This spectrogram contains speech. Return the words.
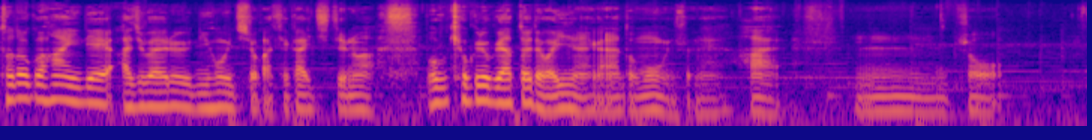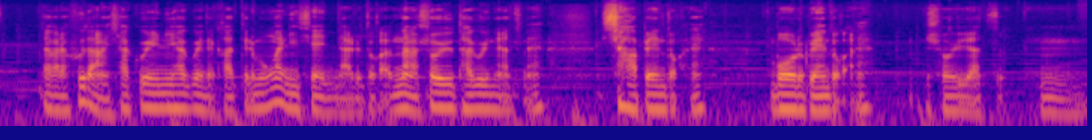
届く範囲で味わえる日本一とか世界一っていうのは僕極力やっといた方がいいんじゃないかなと思うんですよね。はい。うんそう。だから普段100円200円で買ってるもんが2000円になるとかなんかそういう類のやつね。シャーペンとかね。ボールペンとかね。そういうやつ。うん。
